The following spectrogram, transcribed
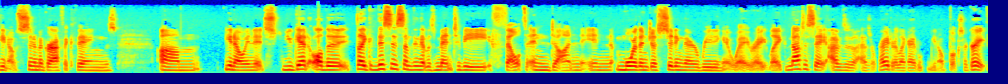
you know, cinematographic things, um, you know, and it's you get all the like. This is something that was meant to be felt and done in more than just sitting there reading it way, right? Like, not to say as a, as a writer, like I, you know, books are great,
